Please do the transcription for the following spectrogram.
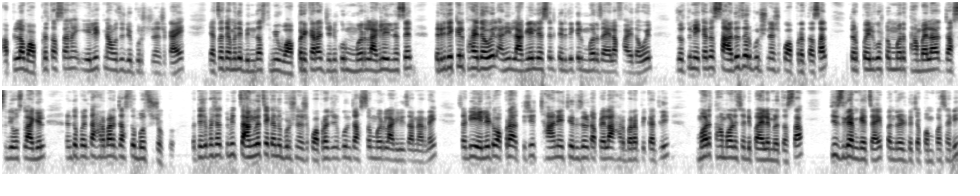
आपल्याला वापरत असताना एलिट नावाचं जे बुरशीनाशक आहे याचा त्यामध्ये बिंदास तुम्ही वापर करा जेणेकरून मर लागलेली नसेल तरी देखील फायदा होईल आणि लागलेली असेल तरी देखील मर जायला फायदा होईल. जर तुम्ही एखादं साधं जर बुरशीनाशक वापरत असाल तर पहिली गोष्ट मर थांबायला जास्त दिवस लागेल आणि तोपर्यंत हरभरा जास्त बसू शकतो. पण त्याच्यापेक्षा तुम्ही चांगलंच एखादं बुरशीनाशक वापरा जेणेकरून जास्त मर लागली जाणार नाही. साठी एलिट वापरा अतिशय छान याचे रिझल्ट आपल्याला हरभरा पिकातली मर थांबवण्यासाठी पाहायला मिळत असतात. तीस ग्रॅम घ्यायचा आहे पंधरा लिटरच्या पंपासाठी.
